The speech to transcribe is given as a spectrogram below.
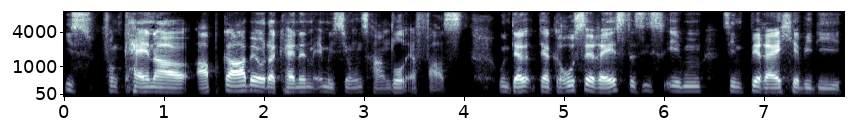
ist von keiner Abgabe oder keinem Emissionshandel erfasst. Und der, der große Rest, das ist eben, sind Bereiche wie die,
